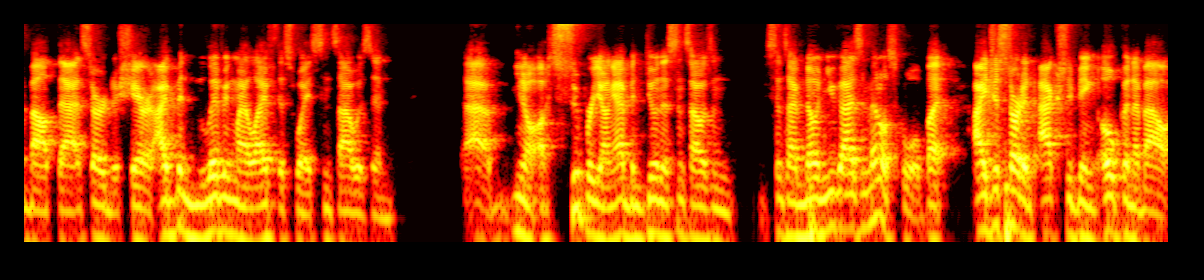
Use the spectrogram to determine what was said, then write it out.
about that. Started to share it. I've been living my life this way since I was in, uh, you know, a super young. I've been doing this since I was in since I've known you guys in middle school. But I just started actually being open about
